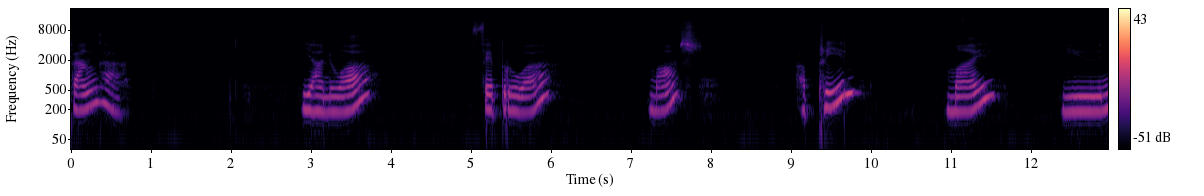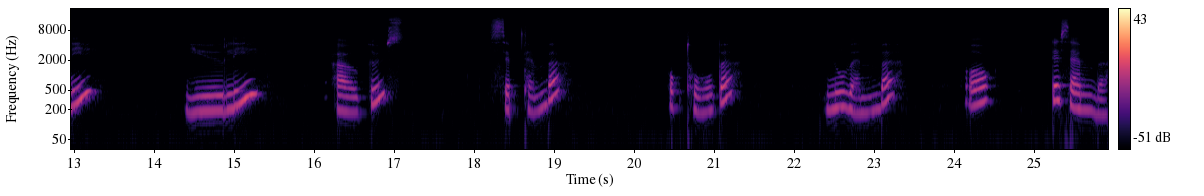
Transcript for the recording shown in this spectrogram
ครั้งค่ะ januar februar mars april maj juni juli august september oktober november och december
